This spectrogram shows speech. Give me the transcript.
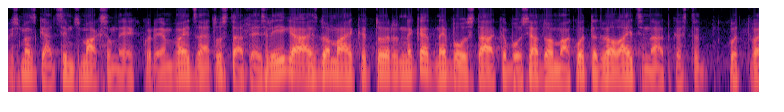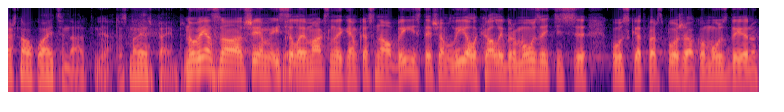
vismaz kāds simts mākslinieki, kuriem vajadzētu uzstāties Rīgā. Es domāju, ka tur nekad nebūs tā, ka būs jādomā, ko tad vēl aicināt, kas tad ko vairs nav ko aicināt. Nu, tas nav iespējams. Nu, viens no šiem izciliem māksliniekiem, kas nav bijis tiešām liela kalibra mūziķis, ko uzskata par spožāko mūsdienu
